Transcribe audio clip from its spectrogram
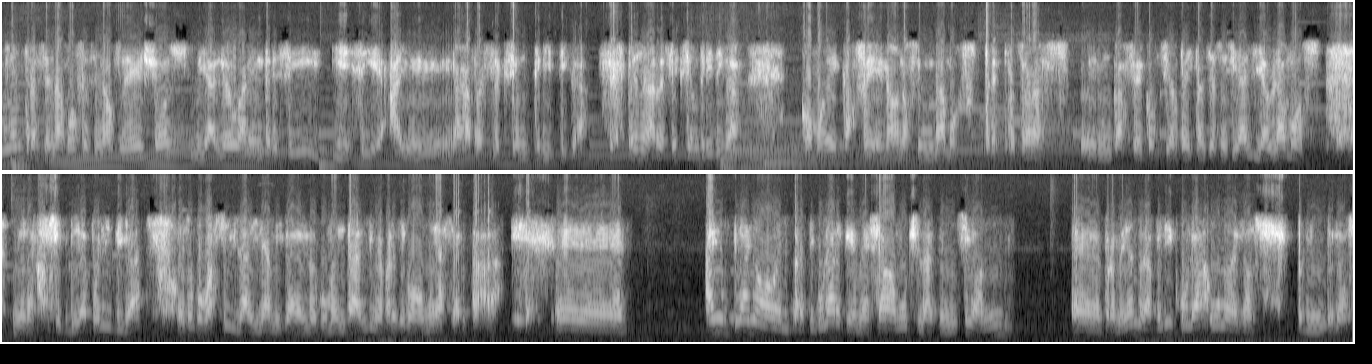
Mientras en las voces en off de ellos dialogan entre sí y sí, hay una reflexión crítica. Es una reflexión crítica como de café, ¿no? Nos sentamos tres personas en un café con cierta distancia social y hablamos de una conflictividad política. Es un poco así la dinámica del documental y me parece como muy acertada. Eh, hay un plano en particular que me llama mucho la atención, eh, promediando la película, uno de los, de los,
